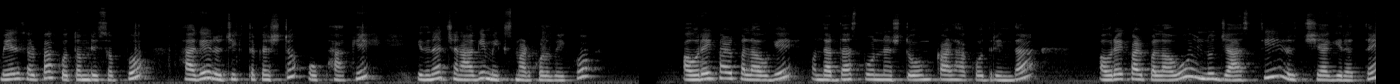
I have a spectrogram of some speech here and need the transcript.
ಮೇಲೆ ಸ್ವಲ್ಪ ಕೊತ್ತಂಬರಿ ಸೊಪ್ಪು, ಹಾಗೆ ರುಚಿಗೆ ತಕ್ಕಷ್ಟು ಉಪ್ಪು ಹಾಕಿ ಇದನ್ನು ಚೆನ್ನಾಗಿ ಮಿಕ್ಸ್ ಮಾಡ್ಕೊಳ್ಬೇಕು. ಅವರೆಕಾಳು ಪಲಾವ್ಗೆ ಒಂದು ಅರ್ಧ ಸ್ಪೂನ್ನಷ್ಟು ಓಂಕಾಳು ಹಾಕೋದ್ರಿಂದ ಅವರೆಕಾಳು ಪಲಾವು ಇನ್ನೂ ಜಾಸ್ತಿ ರುಚಿಯಾಗಿರುತ್ತೆ.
